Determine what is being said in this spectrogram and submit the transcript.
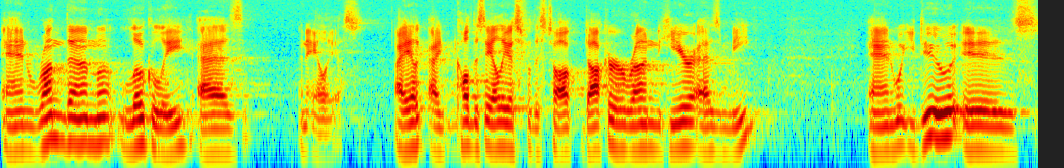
and run them locally as an alias. I, I called this alias for this talk Docker run here as me. And what you do is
